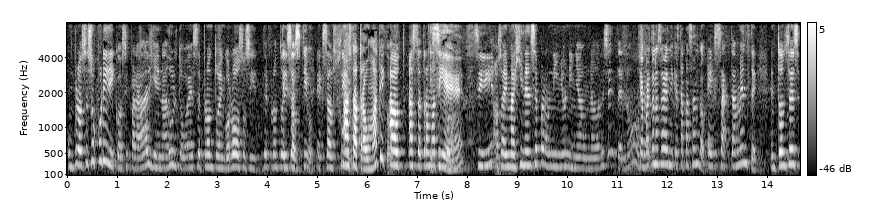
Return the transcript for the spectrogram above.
un proceso jurídico, si para alguien adulto es de pronto engorroso, si de pronto dices Exhaustivo. exhaustivo, Hasta traumático. out- hasta traumático. sí, ¿eh? Sí, o sea, imagínense para un niño, niña, un adolescente, ¿no? O Que sea, aparte no sabes ni qué está pasando. Exactamente. Entonces,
